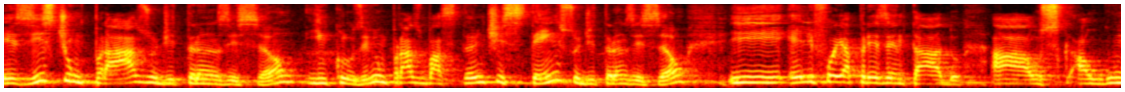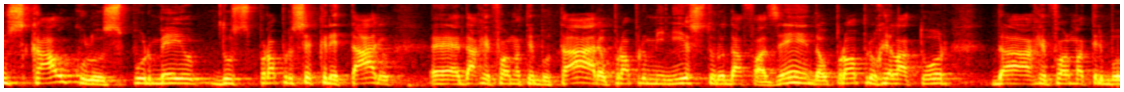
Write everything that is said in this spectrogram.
existe um prazo de transição, inclusive um prazo bastante extenso de transição, e ele foi apresentado aos alguns cálculos por meio dos próprio secretário é, da reforma tributária, o próprio ministro da Fazenda, o próprio relator da reforma tributária,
